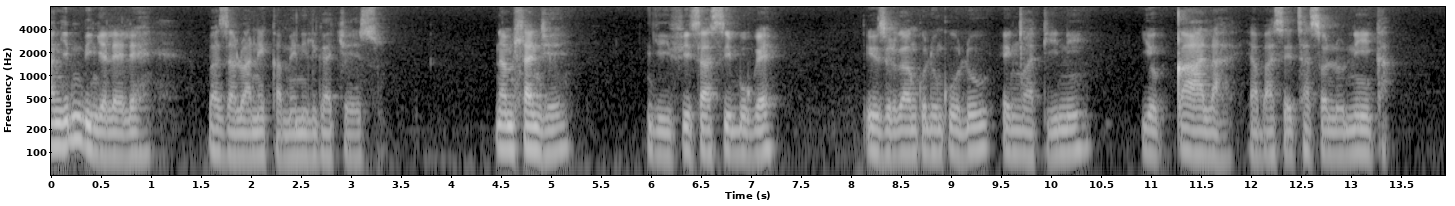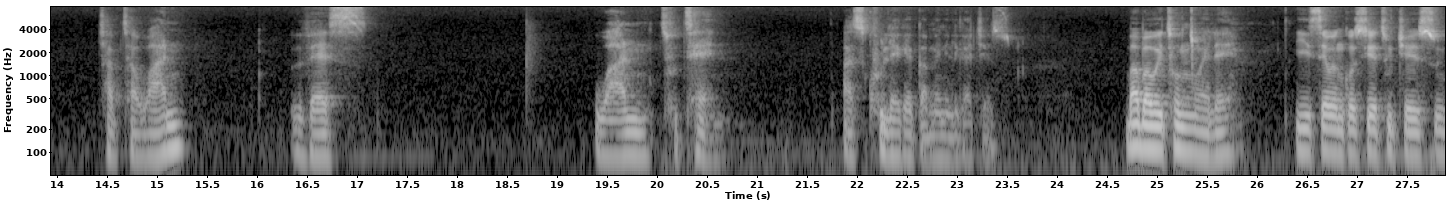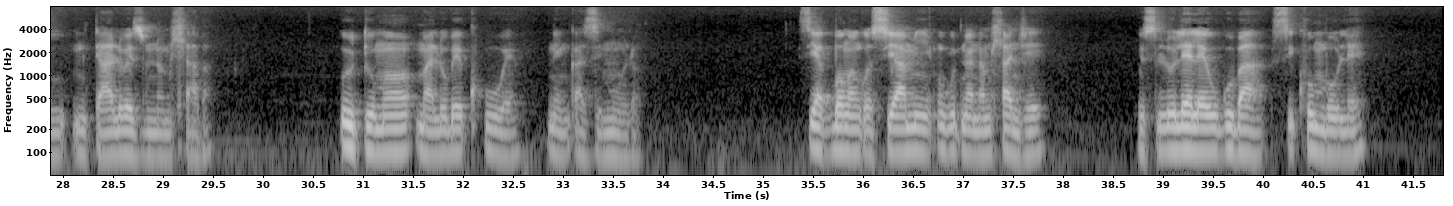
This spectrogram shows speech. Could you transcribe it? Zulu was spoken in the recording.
Anginibingelele bazalwane egameni likaJesu. Namhlanje ngifisa sibuke izwi likaNkuluNkulu encwadini yokuqala yabaseThessalonika chapter 1 verse 1 to 10. Asikhuleke egameni likaJesu. Baba wethu ongcwele, yise wenkosi yethu Jesu, mdali wezulu nomhlaba. Udumo malube kuwe nenkazimulo. Siyakubonga Nkosi yami ukuthi namhlanje usilulele ukuba sikhumbule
